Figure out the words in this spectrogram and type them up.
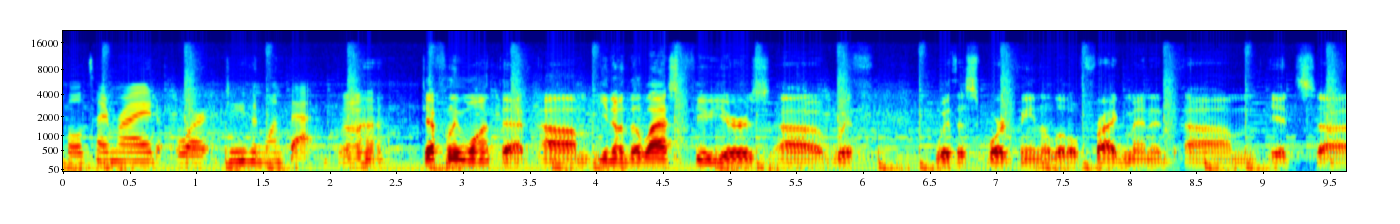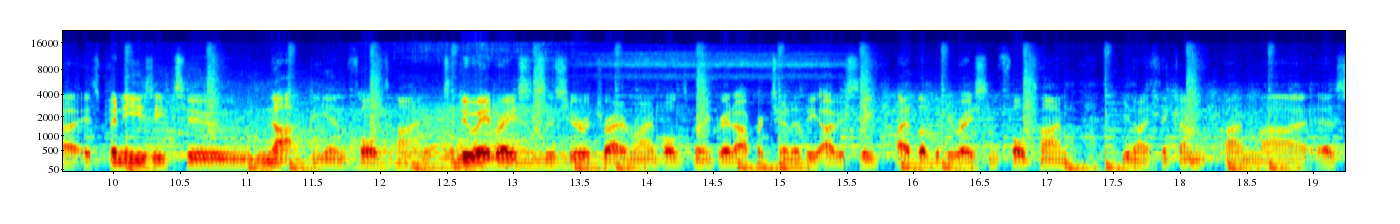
full-time ride, or do you even want that? Definitely want that. Um, you know, the last few years uh, with with a sport being a little fragmented, um, it's uh, it's been easy to not be in full time. To do eight races this year with Dreyer and Reinbold has been a great opportunity. Obviously, I'd love to be racing full time. You know, I think I'm I'm uh, as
